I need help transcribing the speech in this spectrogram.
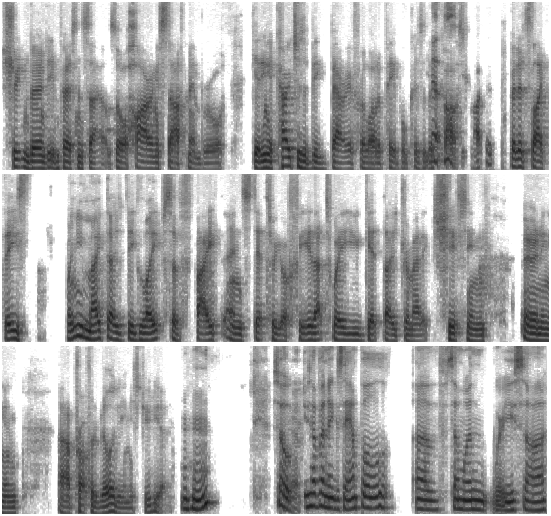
shoot and burn to in-person sales or hiring a staff member or getting a coach is a big barrier for a lot of people because of the yes. cost, right? But it's like these when you make those big leaps of faith and step through your fear, that's where you get those dramatic shifts in earning and uh, profitability in your studio. Mm-hmm. So, yeah. do you have an example of someone where you saw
